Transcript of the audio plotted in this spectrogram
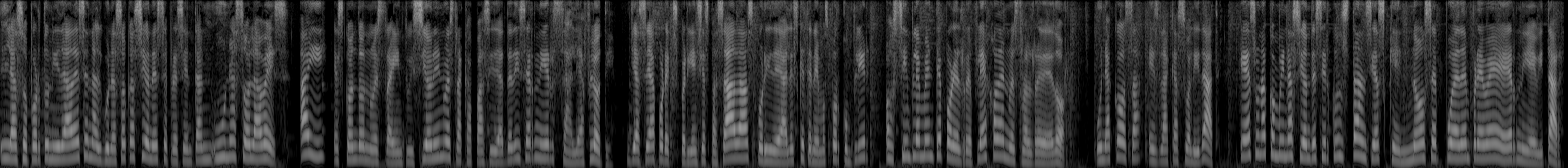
Las oportunidades en algunas ocasiones se presentan una sola vez. Ahí es cuando nuestra intuición y nuestra capacidad de discernir sale a flote, ya sea por experiencias pasadas, por ideales que tenemos por cumplir o simplemente por el reflejo de nuestro alrededor. Una cosa es la casualidad que es una combinación de circunstancias que no se pueden prever ni evitar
